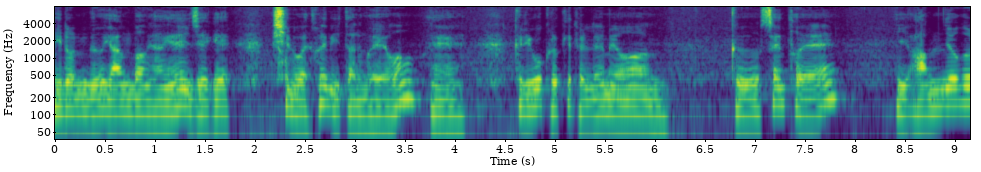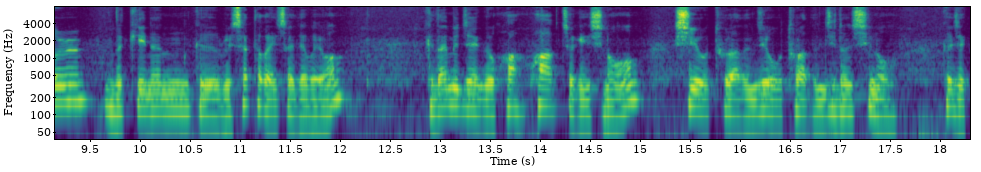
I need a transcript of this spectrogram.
이런 그 양방향의 이제 이게 신호의 흐름이 있다는 거예요. 예. 그리고 그렇게 되려면 그 센터에 이 압력을 느끼는 그 리셉터가 있어야 되고요. 그 다음에 이제 그 화, 학적인 신호, CO2라든지 O2라든지 이런 신호, 그 이제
